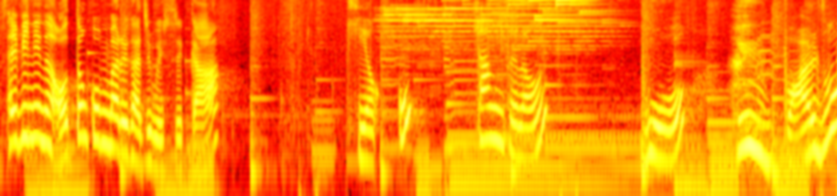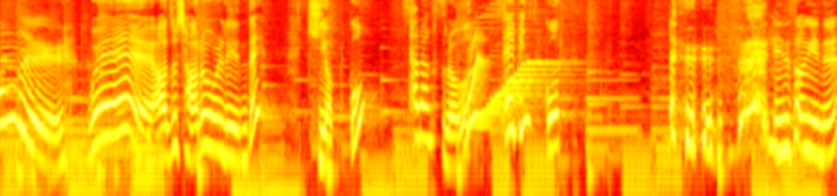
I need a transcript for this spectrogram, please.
세빈이는 어떤 꽃말을 가지고 있을까? 귀엽고 상스러운 뭐? 에이, 말도 안 돼. 왜? 아주 잘 어울리는데? 귀엽고 사랑스러운 세빈꽃. 인성이는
